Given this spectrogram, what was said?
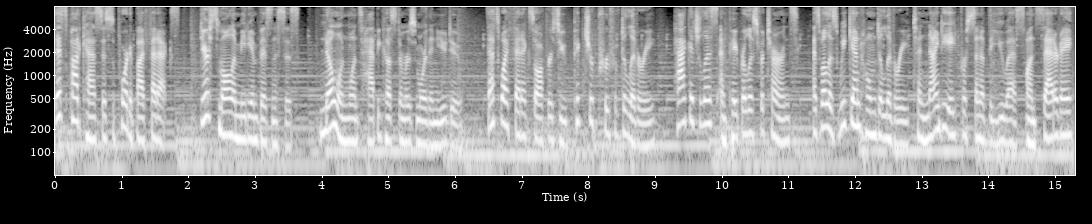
This podcast is supported by FedEx. Dear small and medium businesses, no one wants happy customers more than you do. That's why FedEx offers you picture proof of delivery, packageless and paperless returns, as well as weekend home delivery to 98% of the U.S. on Saturday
